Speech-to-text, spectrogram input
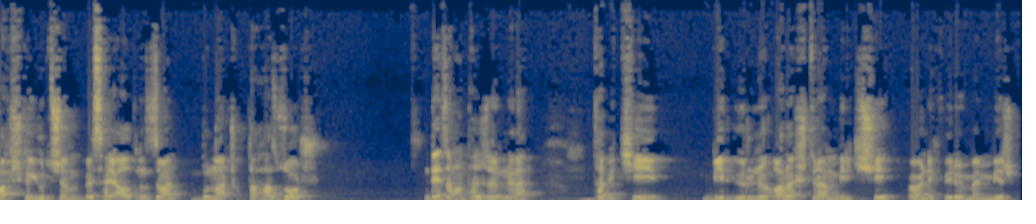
başka yurt dışı vesaire aldığınız zaman bunlar çok daha zor. Dezavantajları neler? Tabii ki bir ürünü araştıran bir kişi, örnek veriyorum ben bir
